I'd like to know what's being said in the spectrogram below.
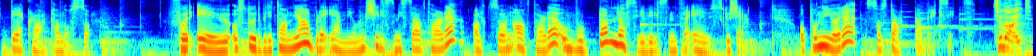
det klarte han også. For EU og Storbritannia ble enige om en skilsmisseavtale, altså en avtale om hvordan løsrivelsen fra EU skulle skje. Og på nyåret så starta brexit. Tonight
